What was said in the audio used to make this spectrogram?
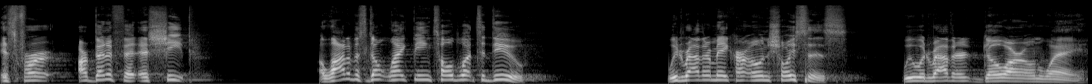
is for our benefit as sheep. A lot of us don't like being told what to do. We'd rather make our own choices. We would rather go our own way.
